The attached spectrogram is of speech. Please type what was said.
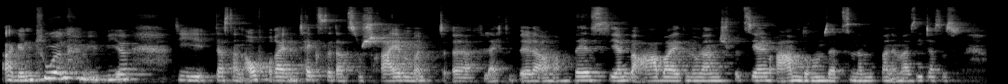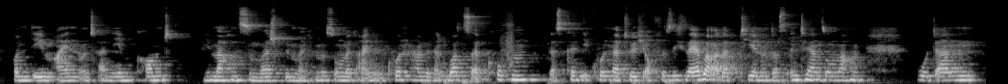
Agenturen wie wir, die das dann aufbereiten, Texte dazu schreiben und äh, vielleicht die Bilder auch noch ein bisschen bearbeiten oder einen speziellen Rahmen drum setzen, damit man immer sieht, dass es von dem einen Unternehmen kommt. Wir machen zum Beispiel manchmal so mit einigen Kunden, haben wir dann WhatsApp-Gruppen. Das können die Kunden natürlich auch für sich selber adaptieren und das intern so machen, wo dann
